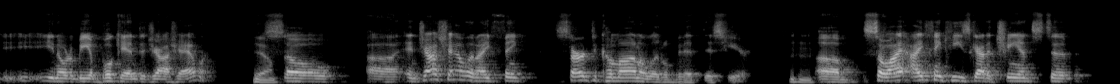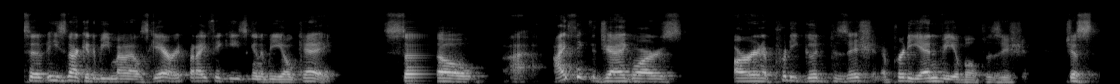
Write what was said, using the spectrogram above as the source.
you know, to be a bookend to Josh Allen. Yeah. So, uh, and Josh Allen, I think, started to come on a little bit this year. Mm-hmm. Um, so I, I, think he's got a chance to, to. He's not going to be Myles Garrett, but I think he's going to be okay. So I, I think the Jaguars are in a pretty good position, a pretty enviable position. Just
